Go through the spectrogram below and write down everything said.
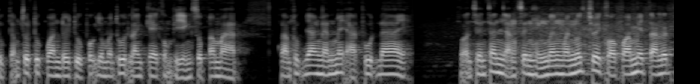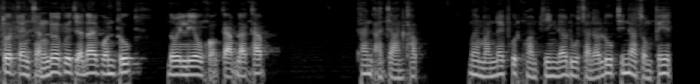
ถูกจำโทษทุกวันโดยถูกพวกยมทูตรังแกข่มเหงสบประมาท ความทุกข์ยากนั้นไม่อาจพูดได้ขอเชิญท่านอย่างเซนแห่งเมืองมนุษย์ช่วยขอความเมตตาลดโทษแทนฉันด้วยเพื่อจะได้พ้นทุกข์โดยเร็วขอกราบลาครับ ท่านอาจารย์ครับ เมื่อมันได้พูดความจริงแล้วดูสารรูปที่น่าสมเพช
